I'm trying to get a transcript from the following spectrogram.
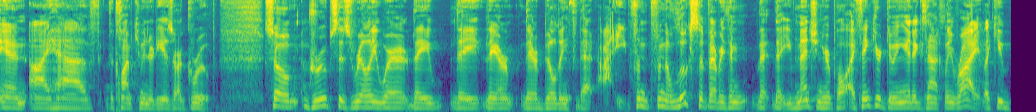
and I have the climb community as our group. So groups is really where they they they are they are building for that. I, from from the looks of everything that, that you've mentioned here, Paul, I think you're doing it exactly right. Like you,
